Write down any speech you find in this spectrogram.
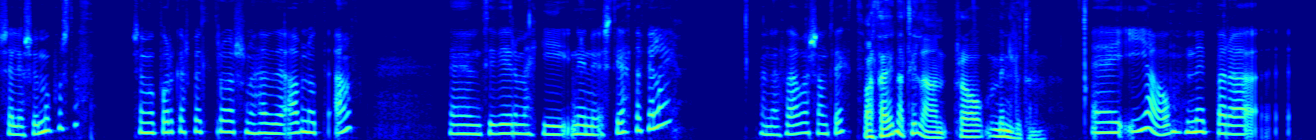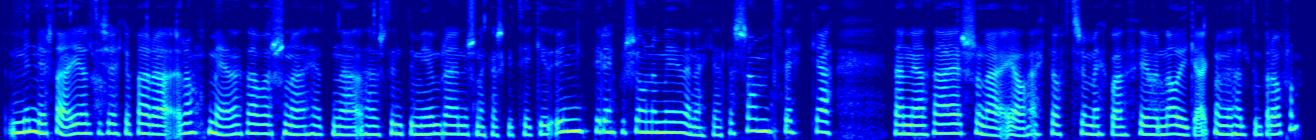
selja sumabústað sem að borgarfjöldrúar hefði afnótt af um, því við erum ekki neinu stjættafélagi þannig að það var samþygt. Var það eina til aðan frá minnlutunum? E, já, mér bara minnir það, ég held að ég sé ekki að fara rangt með en það var svona, hérna, það stundum í umræðinu svona kannski tekið undir einhver sjónamið en ekki alltaf samþykja þannig að það er svona, já, ekki oft sem eitthvað hefur náði í gegn og við heldum bara áfram.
